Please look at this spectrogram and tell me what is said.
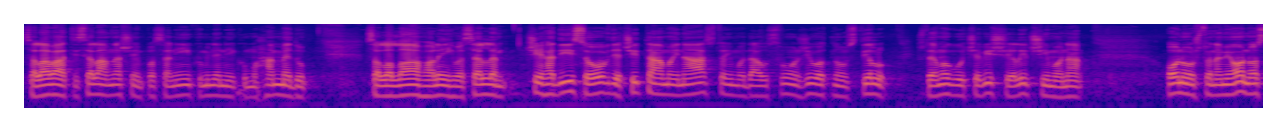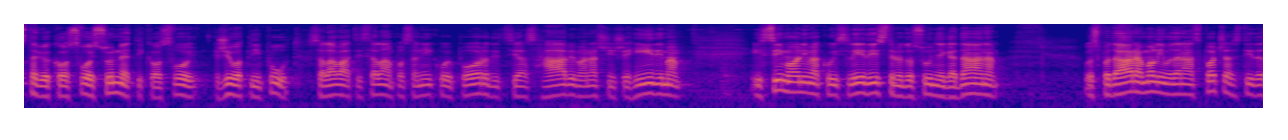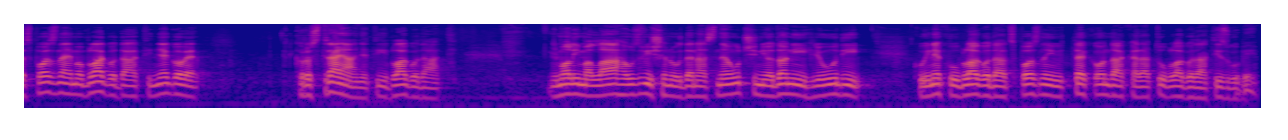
Salavat i selam našem poslaniku, miljeniku Muhammedu, sallallahu alaihi wasallam, čije hadise ovdje čitamo i nastojimo da u svom životnom stilu, što je moguće više, ličimo na ono što nam je on ostavio kao svoj sunnet i kao svoj životni put. Salavat i selam poslanikovoj porodici, ashabima, našim šehidima, i svima onima koji slijedi istinu do sudnjega dana. Gospodara, molimo da nas počasti da spoznajemo blagodati njegove kroz trajanje tih blagodati. I molimo Allaha uzvišenog da nas ne učini od onih ljudi koji neku blagodat spoznaju tek onda kada tu blagodat izgube.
